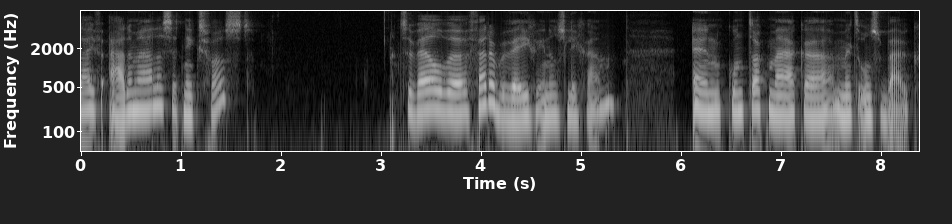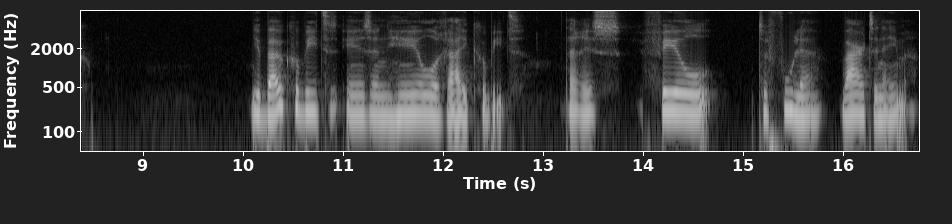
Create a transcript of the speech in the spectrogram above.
Blijf ademhalen, zet niks vast. Terwijl we verder bewegen in ons lichaam en contact maken met onze buik. Je buikgebied is een heel rijk gebied. Daar is veel te voelen, waar te nemen.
